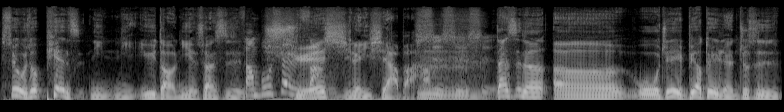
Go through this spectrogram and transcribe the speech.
所以我说骗子，你你遇到你也算是学习了一下吧？哈，是是是。但是呢，呃，我我觉得也不要对人就是。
